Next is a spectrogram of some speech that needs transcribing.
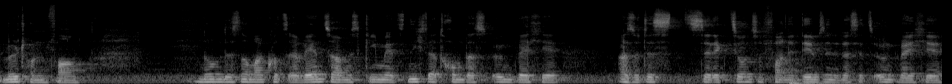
Mülltonnen fahren. Nur um das nochmal kurz erwähnt zu haben, es ging mir jetzt nicht darum, dass irgendwelche, also das Selektionsverfahren in dem Sinne, dass jetzt irgendwelche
